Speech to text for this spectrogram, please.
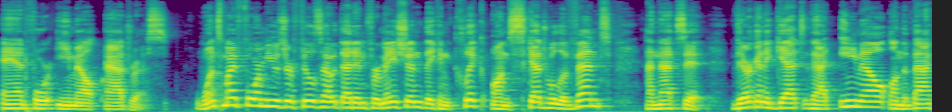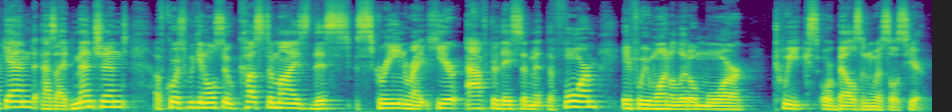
and for email address. Once my form user fills out that information, they can click on schedule event and that's it. They're going to get that email on the back end, as I'd mentioned. Of course, we can also customize this screen right here after they submit the form if we want a little more tweaks or bells and whistles here.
